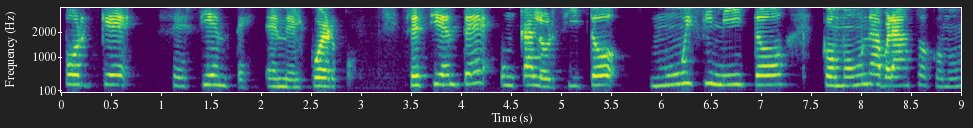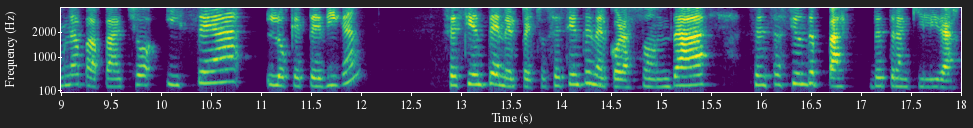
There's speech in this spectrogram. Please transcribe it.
Porque se siente en el cuerpo, se siente un calorcito muy finito, como un abrazo, como un apapacho, y sea lo que te digan, se siente en el pecho, se siente en el corazón, da sensación de paz, de tranquilidad.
